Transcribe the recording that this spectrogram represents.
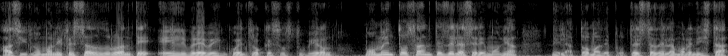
así lo manifestaron durante el breve encuentro que sostuvieron momentos antes de la ceremonia de la toma de protesta de la morenista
